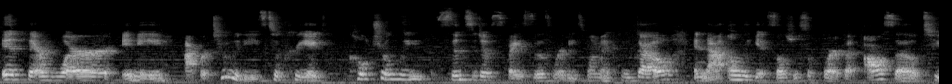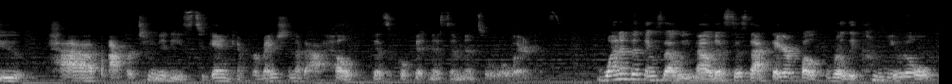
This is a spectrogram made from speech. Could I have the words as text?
if there were any opportunities to create culturally sensitive spaces where these women can go and not only get social support, but also to have opportunities to gain information about health, physical fitness, and mental awareness. One of the things that we noticed is that they're both really communal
